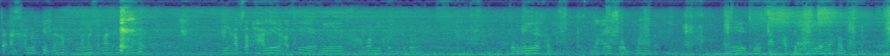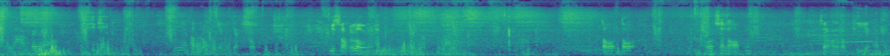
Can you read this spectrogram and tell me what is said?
แต่อาคารมันปิดนะครับ เราไม่สามารถขึ้นไปได้นี่ครับสะพานนี่แหละครับ ที่มีข่าวว่ามีคนกระโดดตรงนี้เลยครับ หลายศพมาก อันนี้ถูกตั้งครับเป็นโรงเรียนนะครับแต่ล้างไปแล้ว นี่นะครับโรงเรียนเก็บศพมีสองโรงนะครับ โต๊ะโต๊ะโต๊ะฉลองฉลองสำหรับผีนะครับเป็น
